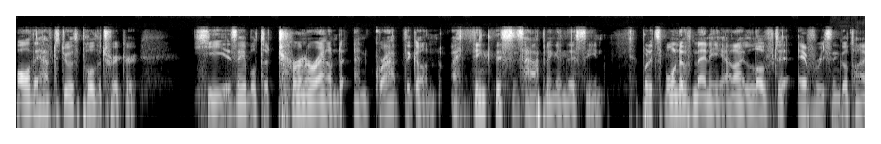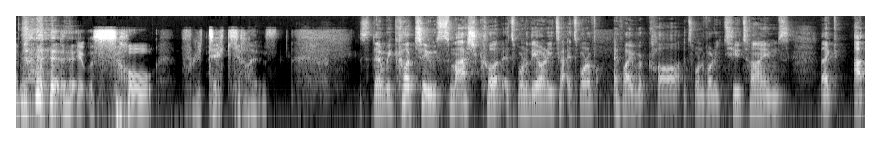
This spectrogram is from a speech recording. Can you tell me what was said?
All they have to do is pull the trigger. He is able to turn around and grab the gun. I think this is happening in this scene, but it's one of many and I loved it every single time it it was so ridiculous. So then we cut to smash cut. It's one of the only. T- it's one of, if I recall, it's one of only two times like a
